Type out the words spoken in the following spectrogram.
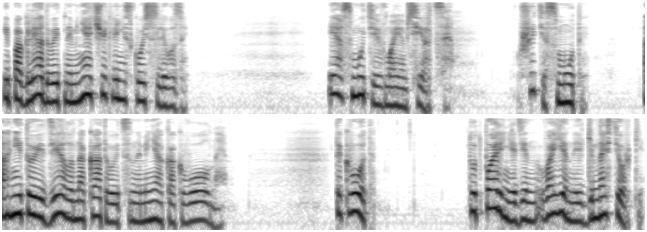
и поглядывает на меня чуть ли не сквозь слезы. И о смуте в моем сердце. Уж эти смуты. Они то и дело накатываются на меня, как волны. Так вот, тут парень один, военный в гимнастерке.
